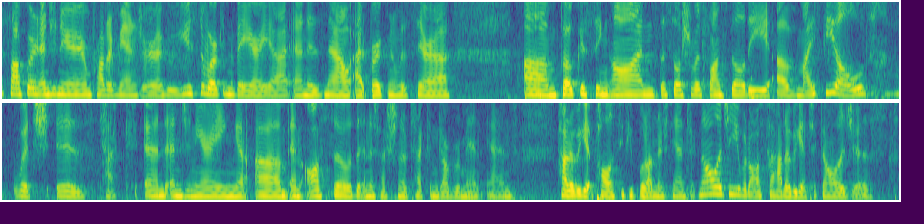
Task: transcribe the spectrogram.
software engineer and product manager who used to work in the Bay Area and is now at Berkman with Sarah, um, focusing on the social responsibility of my field, which is tech and engineering, um, and also the intersection of tech and government, and how do we get policy people to understand technology, but also how do we get technologists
